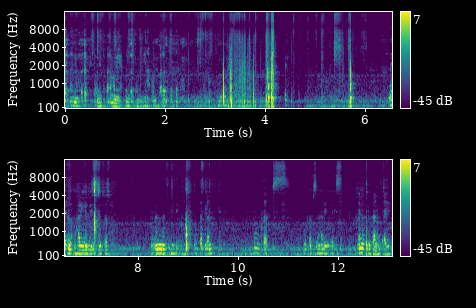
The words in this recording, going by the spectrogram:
ano, para, para mamaya. Balik ako mamaya hapon para tupo. Meron akong hari na guys. Cooker. Yung ano natin hindi. Two cup lang. Two cups. Two cups na hari guys. Yan natin kanan tayo.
